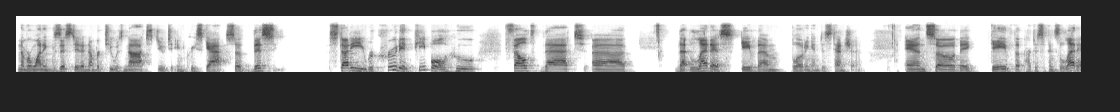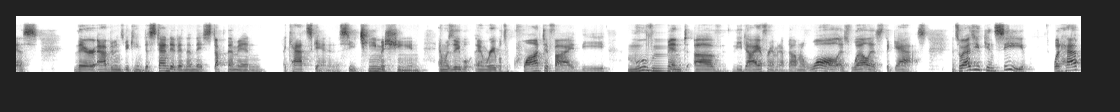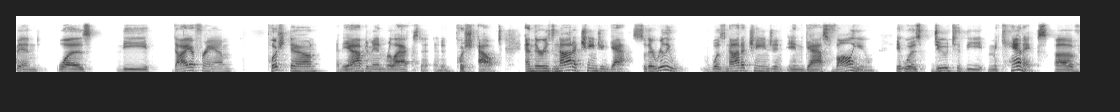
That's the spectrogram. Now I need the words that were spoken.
number one, existed, and number two, was not due to increased gas. So, this study recruited people who felt that uh, that lettuce gave them bloating and distension, and so they gave the participants lettuce. Their abdomens became distended, and then they stuck them in a CAT scan and a CT machine, and was able and were able to quantify the movement of the diaphragm and abdominal wall as well as the gas. And so, as you can see, what happened was the diaphragm pushed down and the abdomen relaxed and, pushed out. And there is not a change in gas. So there really was not a change in, in gas volume. It was due to the mechanics of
